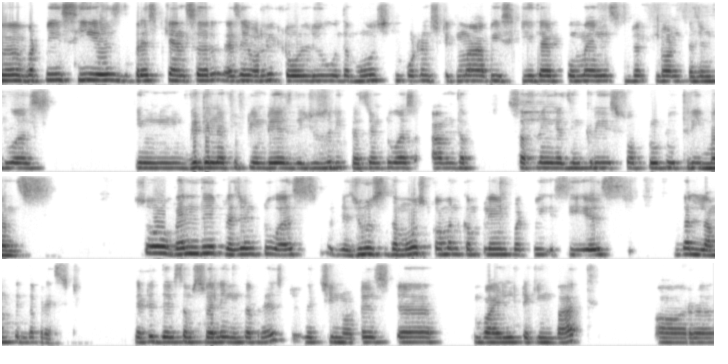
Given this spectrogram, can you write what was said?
uh, what we see is breast cancer as i already told you the most important stigma we see that women don't present to us in within a 15 days they usually present to us and the suffering has increased for two to three months so when they present to us use the most common complaint what we see is the lump in the breast that is there is some swelling in the breast which she noticed uh, while taking bath or uh,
